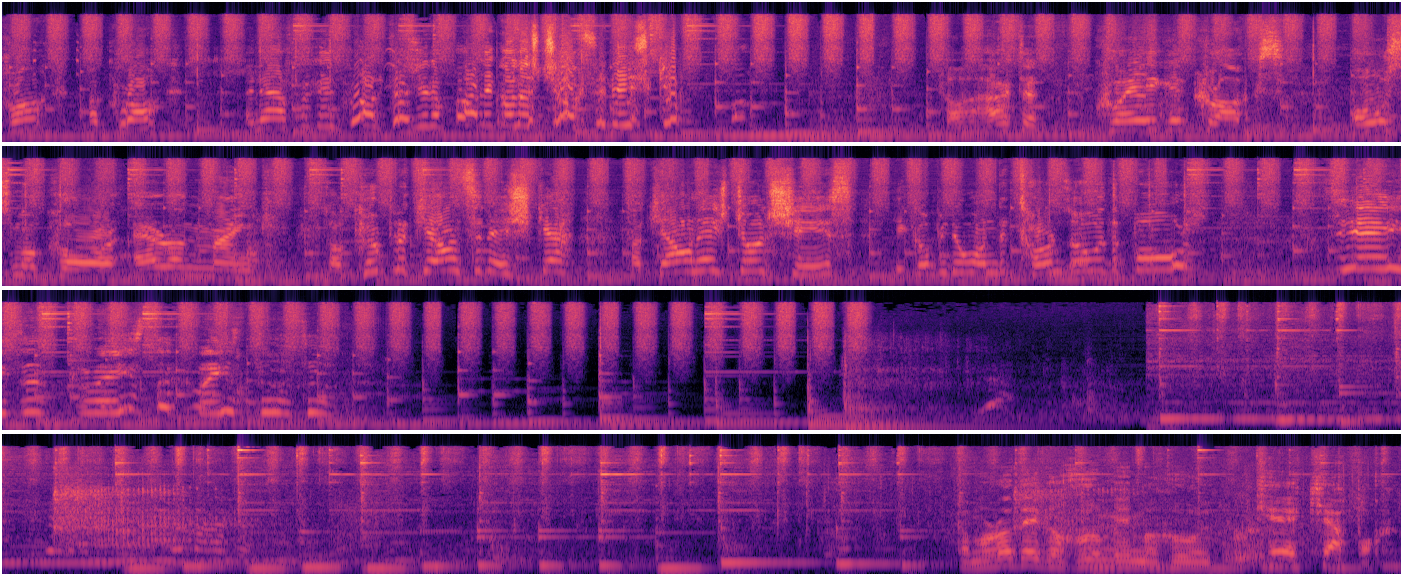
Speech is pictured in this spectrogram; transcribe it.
croc, a croc. An African croc Does you have father got his chucks in his kip. Tá harta quaige crocs, os core, Aaron er Mank. So cúpla cean san isce, tá cean éis dúil he could be the one that turns over the ball. Jesus Christ, Christ, Christ. Mar rud ag go chuúmé a húil cé ceapach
